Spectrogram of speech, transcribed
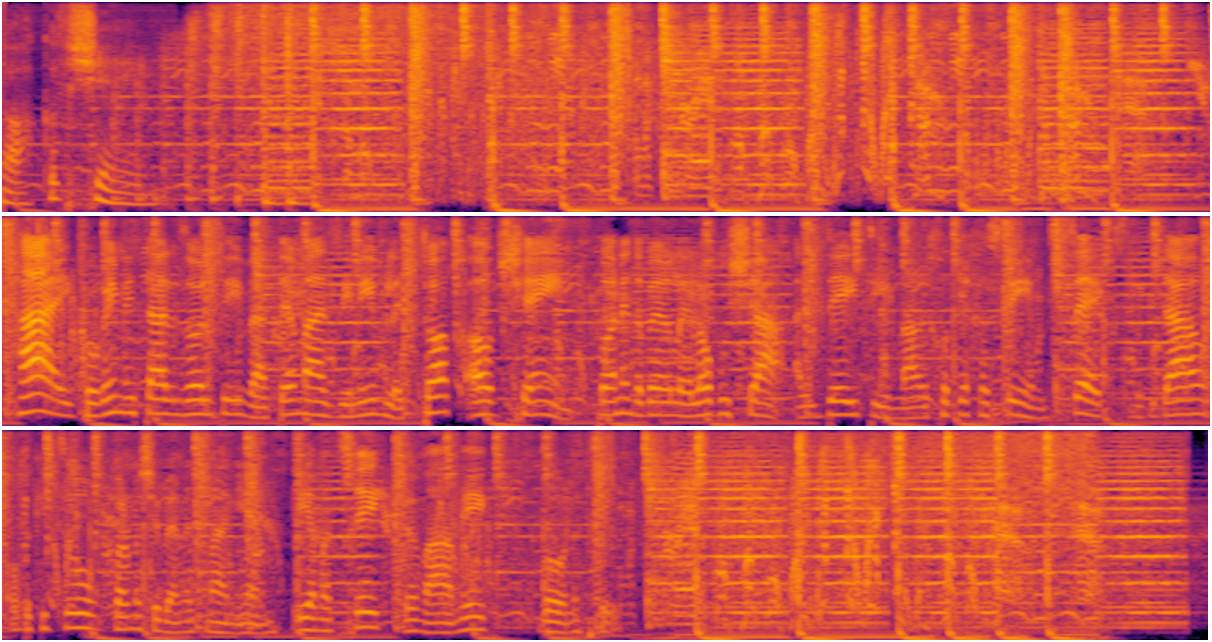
Talk of Shame. היי, קוראים לי טל זולטי ואתם מאזינים ל-Talk of Shame. בואו נדבר ללא בושה על דייטים, מערכות יחסים, סקס, מגדר, או בקיצור, כל מה שבאמת מעניין. יהיה מצחיק ומעמיק, בואו נתחיל.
